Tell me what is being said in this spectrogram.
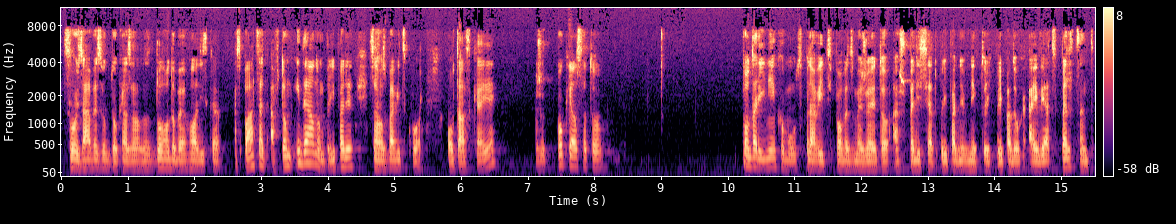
svoj záväzok dokázal z dlhodobého hľadiska splácať a v tom ideálnom prípade sa ho zbaviť skôr. Otázka je, že pokiaľ sa to podarí niekomu spraviť, povedzme, že je to až 50, prípadne v niektorých prípadoch aj viac percent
